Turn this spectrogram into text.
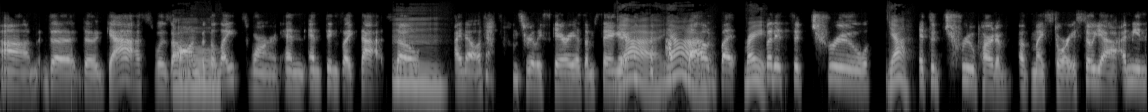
um, the the gas was oh. on but the oh. lights weren't and and things like that so mm. i know that sounds really scary as i'm saying yeah, it yeah. loud but right but it's a true yeah it's a true part of of my story so yeah i mean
